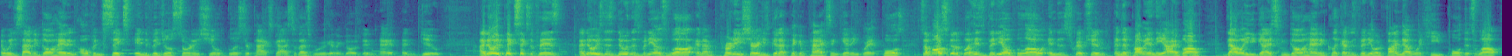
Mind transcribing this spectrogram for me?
and we decided to go ahead and open six individual Sword and Shield blister packs, guys. So that's what we're gonna go ahead and do. I know he picked six of his. I know he's just doing this video as well, and I'm pretty sure he's good at picking packs and getting great pulls. So I'm also to put his video below in the description, and then probably in the eye above. That way you guys can go ahead and click on his video and find out what he pulled as well.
